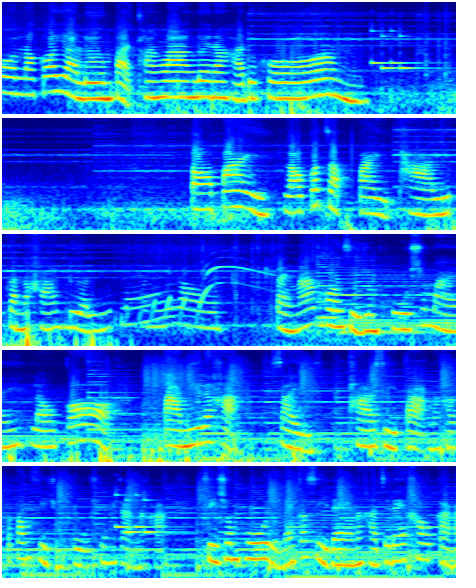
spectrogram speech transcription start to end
บนแล้วก็อย่าลืมปัดข้างล่างด้วยนะคะทุกคน ต่อไปเราก็จะไปทาลิปกันนะคะ เหลือลิปแล้ววันนี้เราแต่งหน้าโทนสีชมพูใช่ไหม แล้วก็ตามนี้เลยค่ะ ใส่ทาสีปากนะคะ ก็ต้องสีชมพูเช่นกันนะคะ สีชมพูหรือไม่ก็สีแดงนะคะ จะได้เข้ากัน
